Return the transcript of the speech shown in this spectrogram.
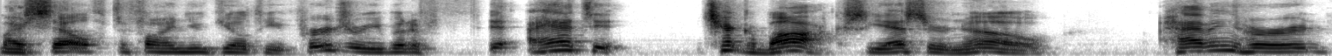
myself to find you guilty of perjury. But if I had to check a box, yes or no, having heard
